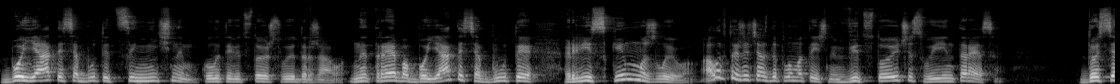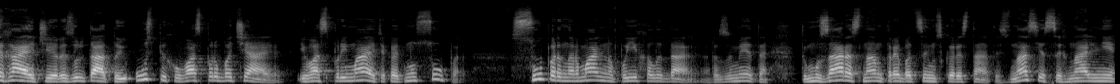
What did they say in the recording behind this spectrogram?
боятися бути цинічним, коли ти відстоюєш свою державу. Не треба боятися бути різким, можливо, але в той же час дипломатичним, відстоюючи свої інтереси. Досягаючи результату і успіху, вас пробачають і вас приймають і кажуть, ну супер. Супер, нормально, поїхали далі. Розумієте? Тому зараз нам треба цим скористатись. У нас є сигнальні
